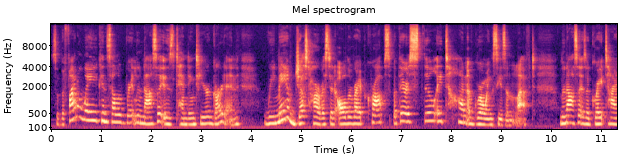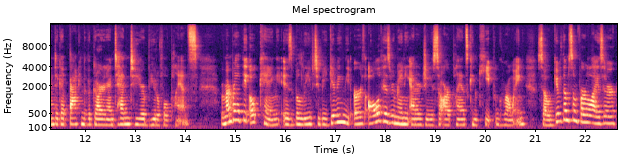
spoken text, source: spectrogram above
So the final way you can celebrate Lughnasadh is tending to your garden. We may have just harvested all the ripe crops, but there is still a ton of growing season left. Lughnasadh is a great time to get back into the garden and tend to your beautiful plants. Remember that the Oak King is believed to be giving the earth all of his remaining energy so our plants can keep growing. So give them some fertilizer,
